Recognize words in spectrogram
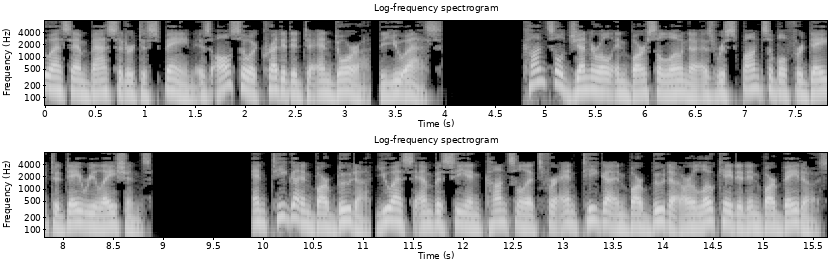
U.S. ambassador to Spain is also accredited to Andorra, the U.S. Consul General in Barcelona is responsible for day-to-day -day relations. Antigua and Barbuda U.S. Embassy and consulates for Antigua and Barbuda are located in Barbados.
